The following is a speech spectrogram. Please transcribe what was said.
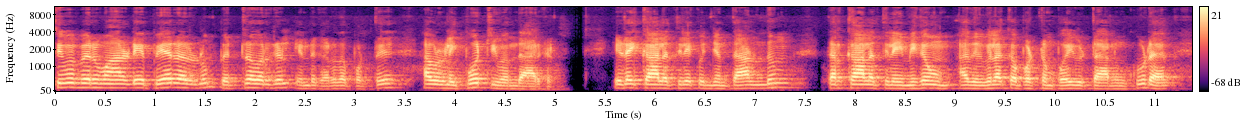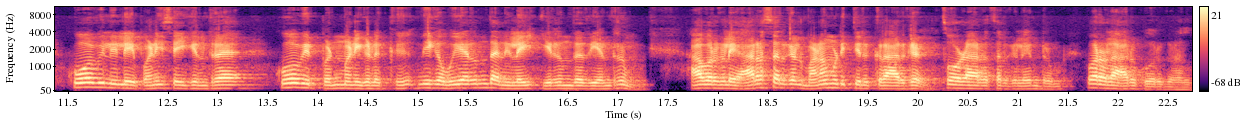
சிவபெருமானுடைய பேரருளும் பெற்றவர்கள் என்று கருதப்பட்டு அவர்களை போற்றி வந்தார்கள். இடைக்காலத்திலே கொஞ்சம் தாழ்ந்தும் தற்காலத்திலே மிகவும் அது விலக்கப்பட்டும் போய்விட்டாலும் கூட கோவிலிலே பணி செய்கின்ற கோவில் பெண்மணிகளுக்கு மிக உயர்ந்த நிலை இருந்தது என்றும் அவர்களை அரசர்கள் மணமுடித்திருக்கிறார்கள் சோழ அரசர்கள் என்றும் வரலாறு கூறுகிறது.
